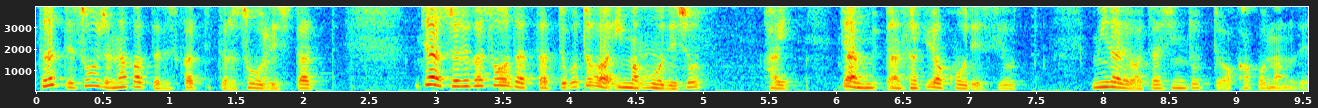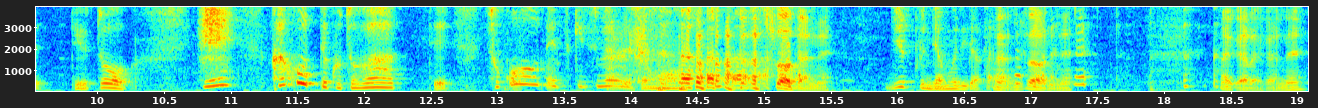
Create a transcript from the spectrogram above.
だってそうじゃなかったですかって言ったらそうでしたって。じゃあそれがそうだったってことは今こうでしょ、はい。じゃああ先はこうですよ未来は私にとっては過去なのでって言うとえ過去ってことはってそこをね突き詰められても そうだね。10分じゃ無理だから。うんそうね。なかなかね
